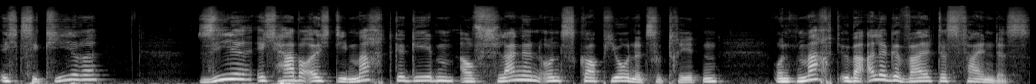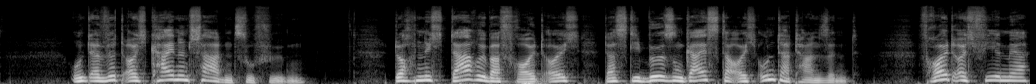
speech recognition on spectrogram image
ich zitiere, Siehe, ich habe euch die Macht gegeben, auf Schlangen und Skorpione zu treten, und Macht über alle Gewalt des Feindes, und er wird euch keinen Schaden zufügen. Doch nicht darüber freut euch, dass die bösen Geister euch untertan sind. Freut euch vielmehr,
